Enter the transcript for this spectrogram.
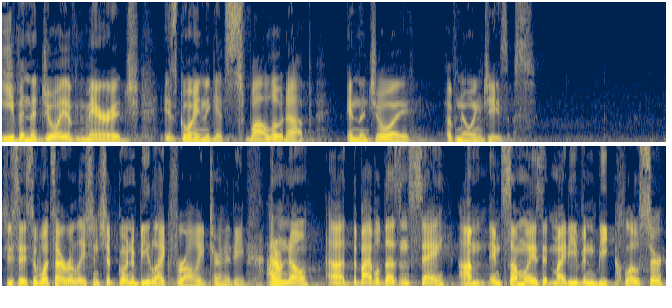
even the joy of marriage is going to get swallowed up in the joy of knowing Jesus. So you say, so what's our relationship going to be like for all eternity? I don't know. Uh, the Bible doesn't say. Um, in some ways, it might even be closer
